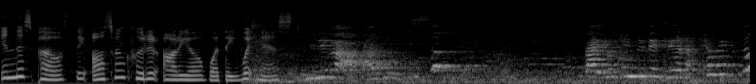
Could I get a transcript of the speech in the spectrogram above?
In this post, they also included audio of what they witnessed. 니네가 나한테 여기 있어? 나 이렇게 힘든데 니네가 나 케어했어?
